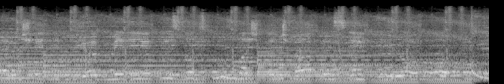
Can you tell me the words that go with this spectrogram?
Her şeyi. Gömmeliyiz dostum başka çaresi yok.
